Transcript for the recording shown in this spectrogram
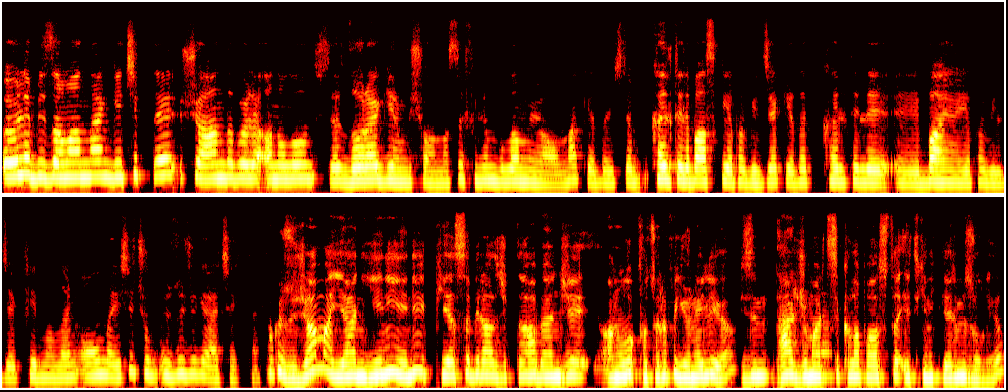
öyle bir zamandan geçip de şu anda böyle analogun işte zora girmiş olması, film bulamıyor olmak ya da işte kaliteli baskı yapabilecek ya da kaliteli e, banyo yapabilecek firmaların olmayışı çok üzücü gerçekten. Çok üzücü ama yani yeni yeni piyasa birazcık daha bence analog fotoğrafı yöneliyor. Bizim her cumartesi Clubhouse'da etkinliklerimiz oluyor.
